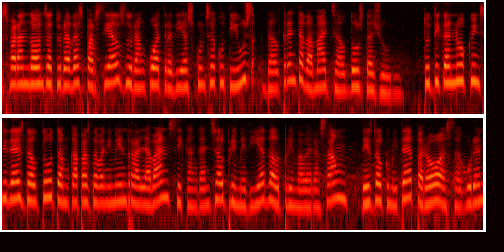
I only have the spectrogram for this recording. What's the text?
Es faran, doncs, aturades parcials durant quatre dies consecutius del 30 de maig al 2 de juny. Tot i que no coincideix del tot amb cap esdeveniment rellevant, sí que enganxa el primer dia del Primavera Sound. Des del comitè, però, asseguren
